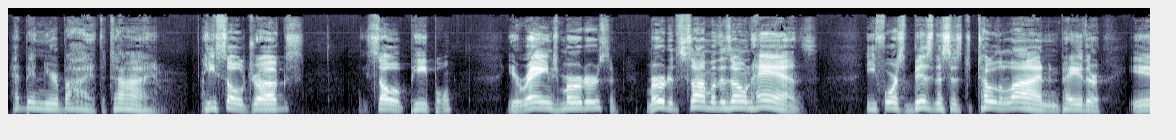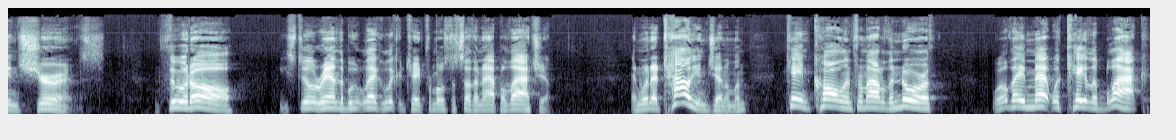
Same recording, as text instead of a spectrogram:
had been nearby at the time. He sold drugs, he sold people, he arranged murders and murdered some with his own hands. He forced businesses to toe the line and pay their insurance. And through it all, he still ran the bootleg liquor trade for most of southern Appalachia. And when Italian gentlemen came calling from out of the north, well, they met with Caleb Black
